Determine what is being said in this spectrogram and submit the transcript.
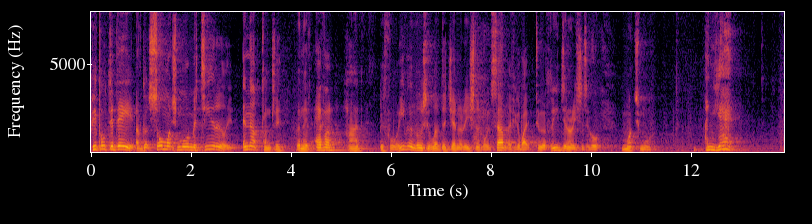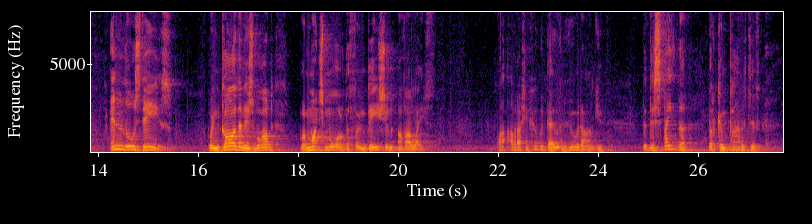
People today have got so much more materially in that country than they've ever had before. Even those who lived a generation ago, and certainly if you go back two or three generations ago, much more. And yet, in those days, when God and His Word were much more the foundation of our life, well, I would ask you, who would doubt and who would argue that despite the, their comparative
